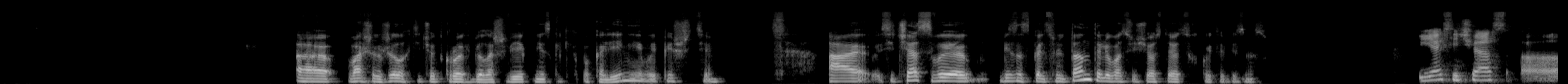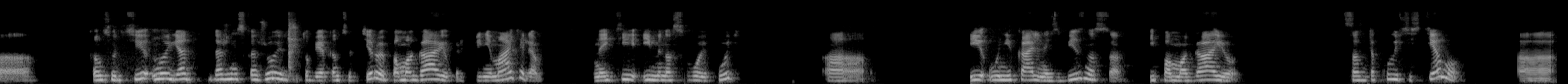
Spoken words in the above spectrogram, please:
А в ваших жилах течет кровь белошвейк нескольких поколений, вы пишете. А сейчас вы бизнес-консультант или у вас еще остается какой-то бизнес? Я сейчас э, консультирую, ну я даже не скажу, чтобы я консультирую, помогаю предпринимателям найти именно свой путь э, и уникальность бизнеса, и помогаю создать такую систему,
